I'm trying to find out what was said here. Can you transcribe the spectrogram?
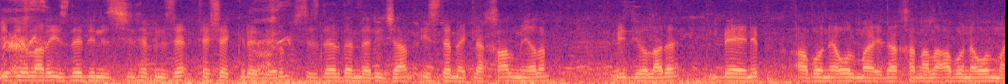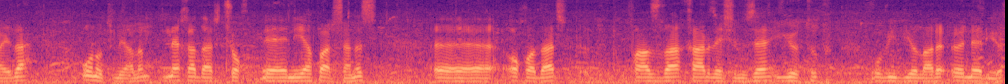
Videoları izlediğiniz için hepinize teşekkür ediyorum. Sizlerden de ricam izlemekle kalmayalım. Videoları beğenip abone olmayı da kanala abone olmayı da unutmayalım. Ne kadar çok beğeni yaparsanız eee, o kadar fazla kardeşimize YouTube bu videoları öneriyor.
